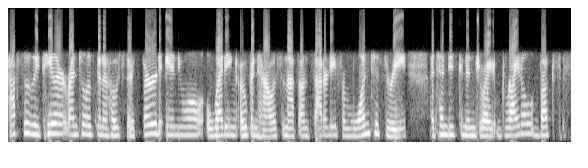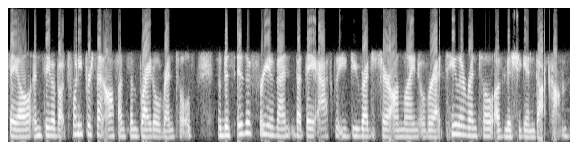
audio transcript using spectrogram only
Absolutely. Taylor Rental is going to host their third annual wedding open house, and that's on Saturday from 1 to 3. Attendees can enjoy bridal bucks sale and save about 20% off on some bridal rentals. So this is a free event, but they ask that you do register online over at taylorrentalofmichigan.com.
